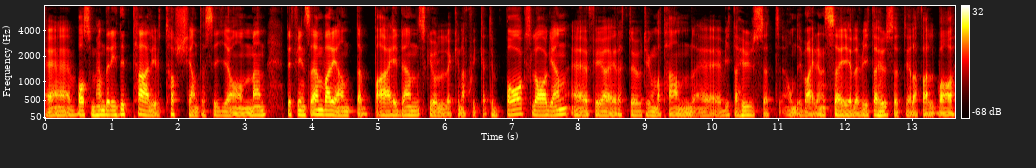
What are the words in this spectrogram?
Eh, vad som händer i detalj törs jag inte säga om, men det finns en variant där Biden skulle kunna skicka tillbaks lagen, eh, för jag är rätt övertygad om att han, eh, Vita huset, om det är Biden i sig eller Vita huset i alla fall, var,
